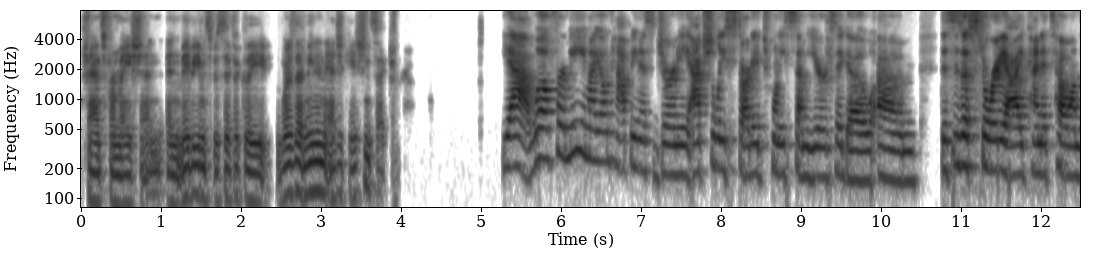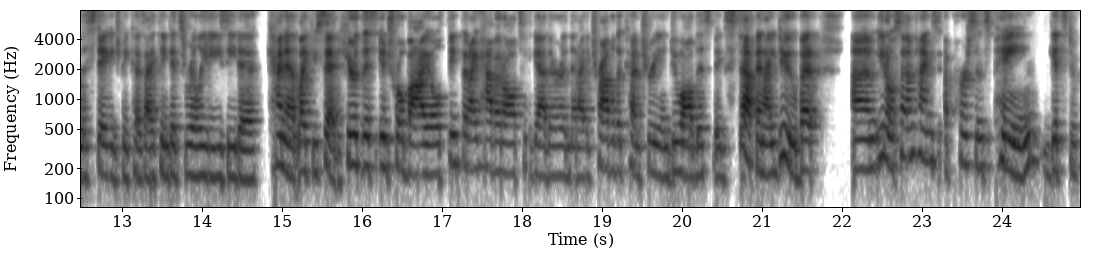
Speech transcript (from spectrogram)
transformation? And maybe even specifically, what does that mean in the education sector? Yeah, well, for me, my own happiness journey actually started 20 some years ago. Um, this is a story I kind of tell on the stage because I think it's really easy to kind of, like you said, hear this intro bio, think that I have it all together and that I travel the country and do all this big stuff. And I do. But, um, you know, sometimes a person's pain gets to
